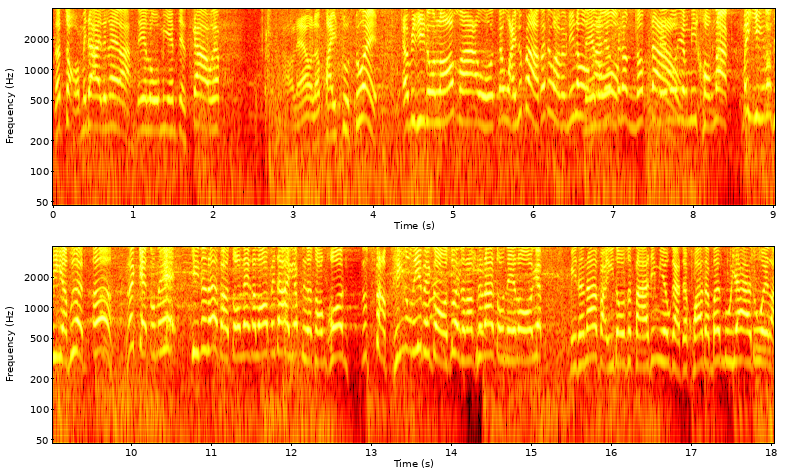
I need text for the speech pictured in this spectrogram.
แล้วเจาะไม่ได้หรือไงล่ะเนโรมี M79 ครับ เอาแล้วแล้วไปสุดด้วย LPT โดนล้อมมาโอ้จะไหวหรือเปล่าก็จังหวะแบบนี้เราเนโรไม่ต้องน็อกดาเนโรวน์ยังมีของหนักไม่ยิงก็ทีอะเพื่อนเออแล้วเก็บตรงนี้ยิงทางด้านฝั่งตัวเล็กก็ล้อไม่ได้ครับเหลือ2คนแล้วสับทิ้งตรงนี้ไปก่อนด้วยสำหรับทางด้านตัวเนโรครับมีทางด้านฝั่งอีโดสตาร์ที่มีโอกาสจะคว้าดับเบิลบูย่าด้วยไหล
